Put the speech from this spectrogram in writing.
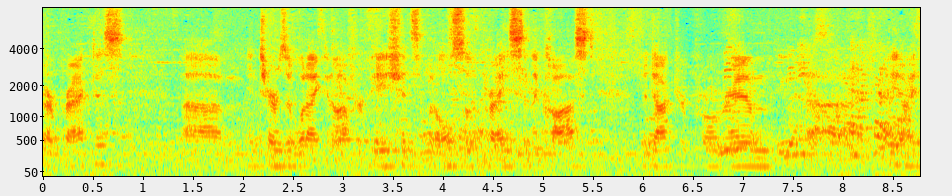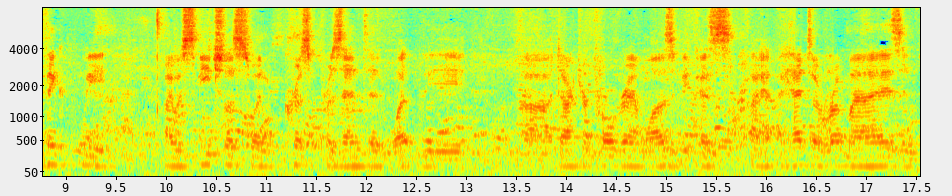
our practice um, in terms of what I can offer patients, but also the price and the cost. The doctor program, uh, you know, I think we, I was speechless when Chris presented what the uh, doctor program was because I, I had to rub my eyes and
